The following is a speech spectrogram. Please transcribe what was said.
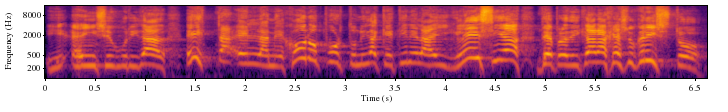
e inseguridad. Esta es la mejor oportunidad que tiene la iglesia de predicar a Jesucristo.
